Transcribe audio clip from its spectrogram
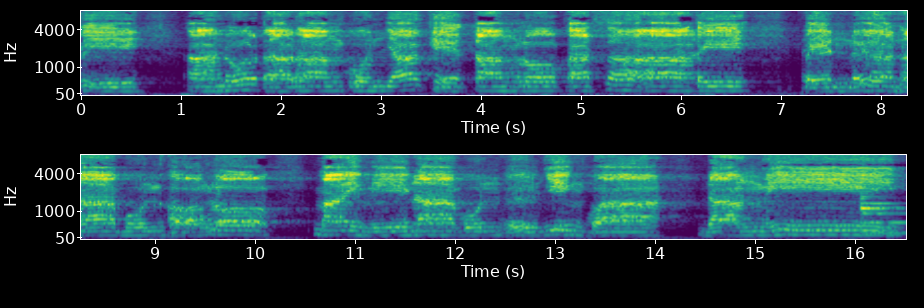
รีอนุตตรังปุญญาเขตังโลกัสสาติ เป็นเนื้อนาบุญของโลก ไม่มีนาบุญอื่นยิ่งกว่า ดังนี้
